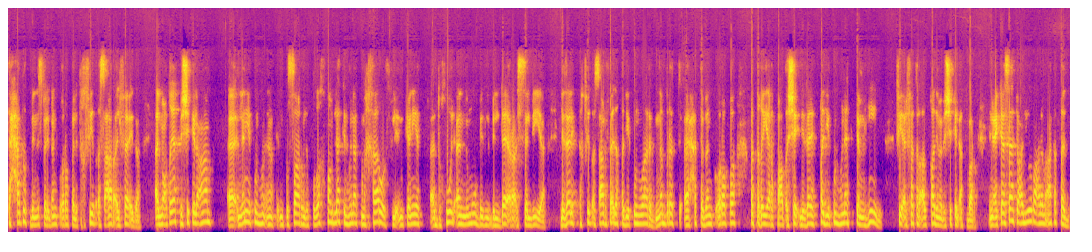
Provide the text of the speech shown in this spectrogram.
تحرك بالنسبة لبنك أوروبا لتخفيض أسعار الفائدة، المعطيات بشكل عام لن يكون هناك انتصار للتضخم لكن هناك مخاوف لإمكانية دخول النمو بالدائرة السلبية، لذلك تخفيض أسعار الفائدة قد يكون وارد، نبرة آه، حتى بنك أوروبا قد تغيرت بعض الشيء، لذلك قد يكون هناك تمهيد في الفترة القادمة بشكل أكبر، انعكاساته على اليورو على ما أعتقد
